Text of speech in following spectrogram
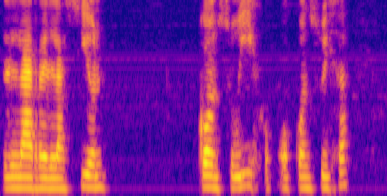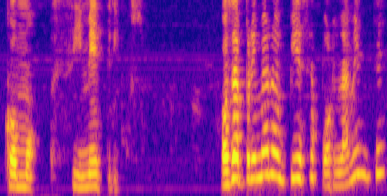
la relación con su hijo o con su hija como simétricos. O sea, primero empieza por la mente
